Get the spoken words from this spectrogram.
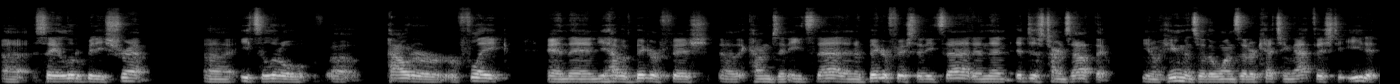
uh, say, a little bitty shrimp uh, eats a little uh, powder or flake and then you have a bigger fish uh, that comes and eats that and a bigger fish that eats that and then it just turns out that you know humans are the ones that are catching that fish to eat it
